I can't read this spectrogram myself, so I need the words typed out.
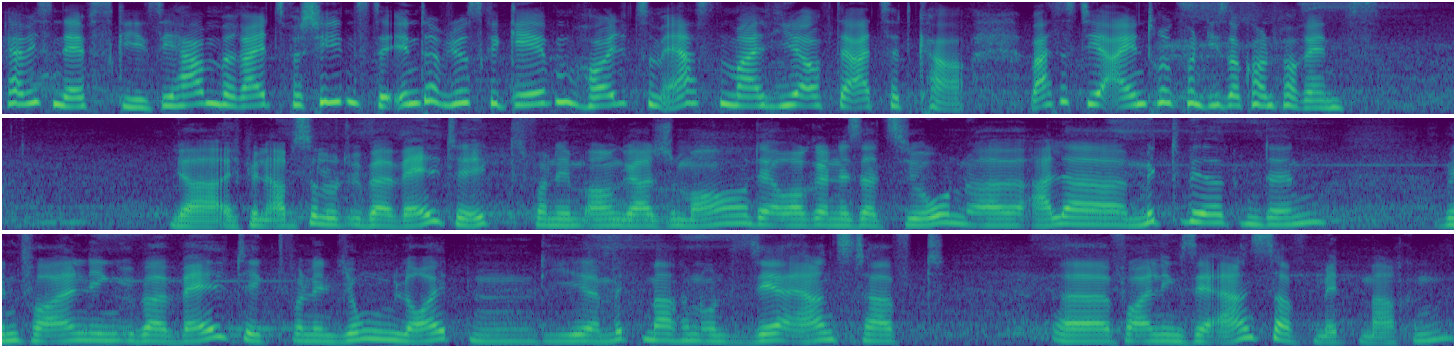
Herr Wisniewski, Sie haben bereits verschiedenste Interviews gegeben, heute zum ersten Mal hier auf der AZK. Was ist Ihr Eindruck von dieser Konferenz? Ja, ich bin absolut überwältigt von dem Engagement der Organisation äh, aller Mitwirkenden. Ich bin vor allen Dingen überwältigt von den jungen Leuten, die hier mitmachen und sehr ernsthaft, äh, vor allen Dingen sehr ernsthaft mitmachen,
